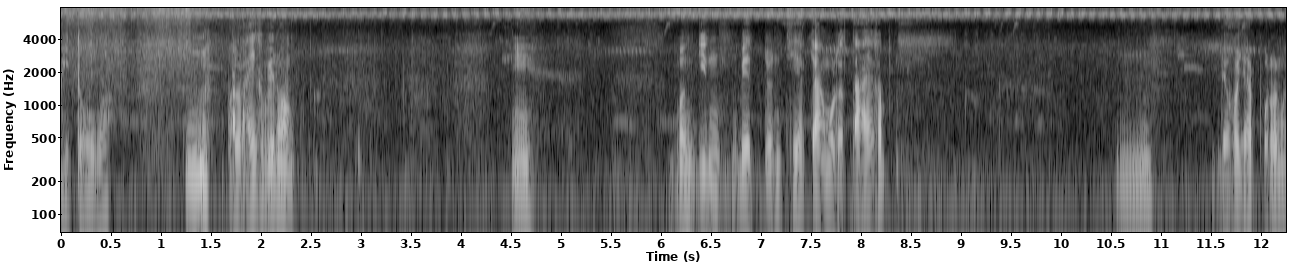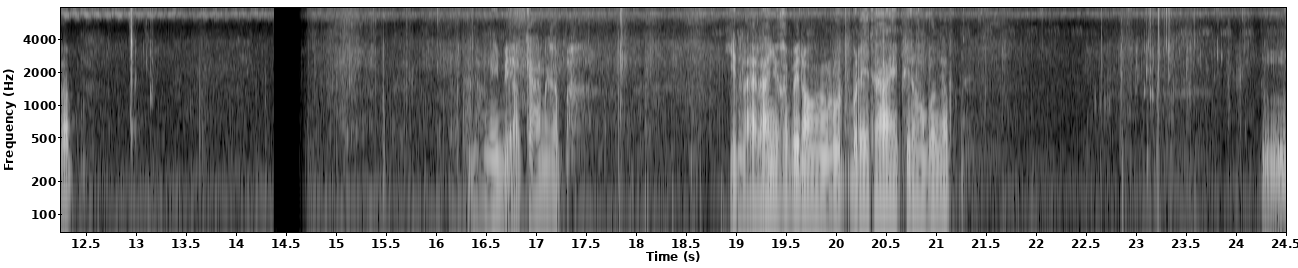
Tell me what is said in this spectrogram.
มีโตบ่ปลาไหลครับพี่น้อง นี่ บิ่งกินเบ็ดจนเทียกจางหมดแล้วตายครับเดี๋ยวขายับปลนครับอย่างนี้มีอาการครับ กินหลายร้านอยู่ครับพี่น้องหางรุดบริทายให้พี่น้องเบิ่งครับอืม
